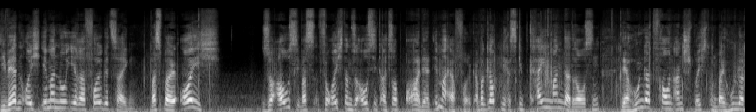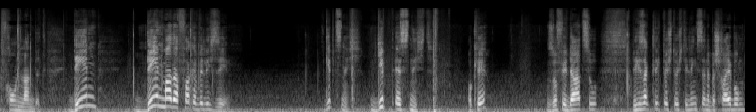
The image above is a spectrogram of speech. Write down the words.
die werden euch immer nur ihre Erfolge zeigen. Was bei euch so aussieht, was für euch dann so aussieht, als ob, oh, der hat immer Erfolg. Aber glaubt mir, es gibt keinen Mann da draußen, der 100 Frauen anspricht und bei 100 Frauen landet. Den, den Motherfucker will ich sehen. Gibt's nicht. Gibt es nicht. Okay? So viel dazu. Wie gesagt, klickt euch durch die Links in der Beschreibung.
